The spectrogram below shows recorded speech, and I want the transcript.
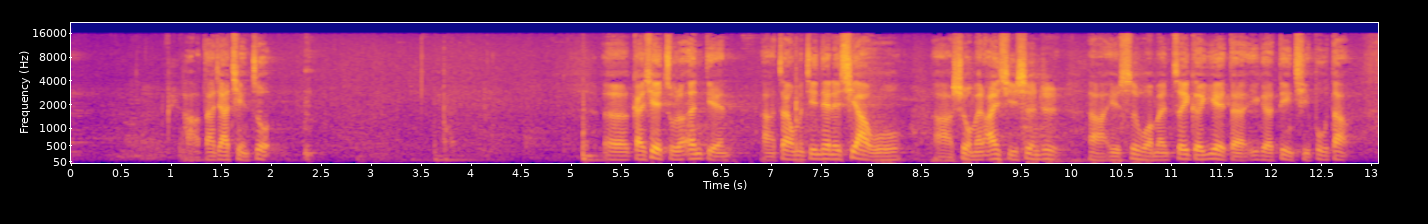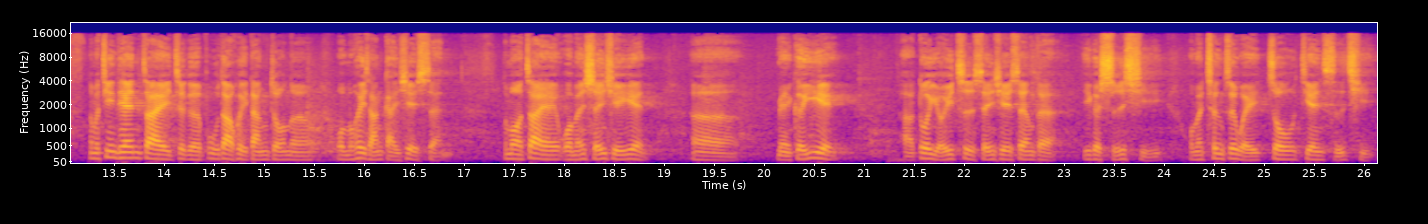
好，大家请坐。呃，感谢主的恩典啊，在我们今天的下午啊，是我们安息圣日啊，也是我们这个月的一个定期布道。那么今天在这个布道会当中呢，我们非常感谢神。那么在我们神学院，呃。每个月啊，都有一次神学生的一个实习，我们称之为周间实习。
